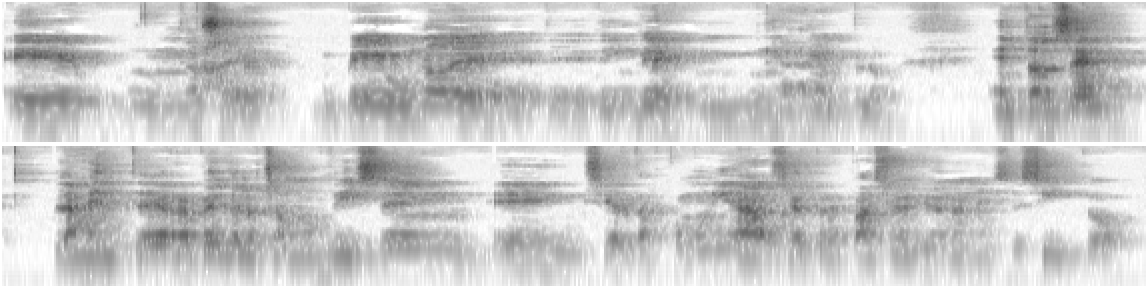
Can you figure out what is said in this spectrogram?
eh, no sé, B1 de, de, de inglés, un ejemplo. Entonces, la gente de repente, los chamos dicen en ciertas comunidades o ciertos espacios, yo no necesito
